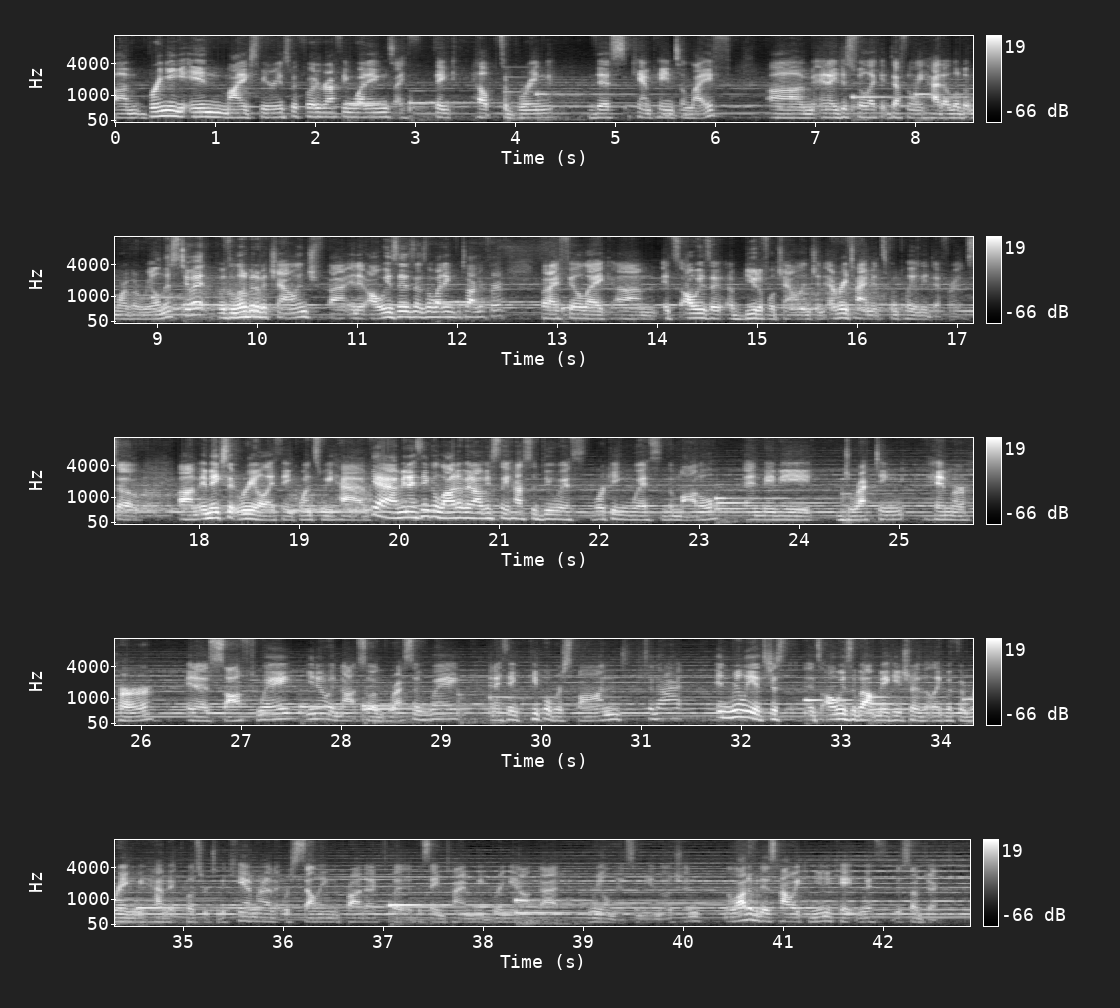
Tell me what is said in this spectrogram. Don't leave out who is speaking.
Speaker 1: Um, bringing in my experience with photographing weddings, I think helped to bring this campaign to life. Um, and I just feel like it definitely had a little bit more of a realness to it. It was a little bit of a challenge, uh, and it always is as a wedding photographer, but I feel like um, it's always a, a, beautiful challenge, and every time it's completely different. So um, it makes it real, I think, once we have. Yeah, I mean, I think a lot of it obviously has to do with working with the model and maybe directing him or her in a soft way, you know, a not so aggressive way. And I think people respond to that. And really it's just, it's always about making sure that like with the ring, we have it closer to the camera, that we're selling the product, but at the same time, we bring out that realness and the emotion. And a lot of it is how I communicate with the subject.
